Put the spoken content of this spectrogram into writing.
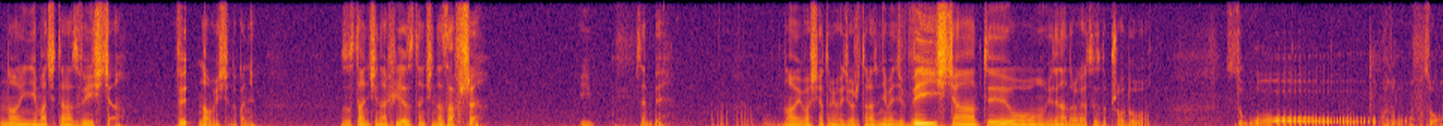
No i nie macie teraz wyjścia. Wy... No, wyjścia dokładnie. Zostańcie na chwilę, zostańcie na zawsze. I zęby. No i właśnie o to mi chodziło, że teraz nie będzie wyjścia tyłu. Jedyna droga to jest do przodu. Zło. Zło. Zło.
